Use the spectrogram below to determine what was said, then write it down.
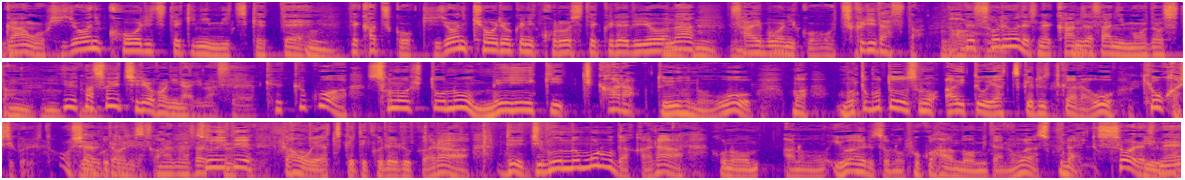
がんを非常に効率的に見つけて、うん、でかつこう非常に強力に殺してくれるような細胞にこう作り出すと、でそれをですね患者さんに戻すという、まあ、そういう治療法になります。結局は、その人の免疫力というのを、もともとその相手をやっつける力を強化してくれるということですか。それでがんをやっつけてくれるから、で自分のものだから、このあのいわゆるその副反応みたいなものは少ないとそうですね。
